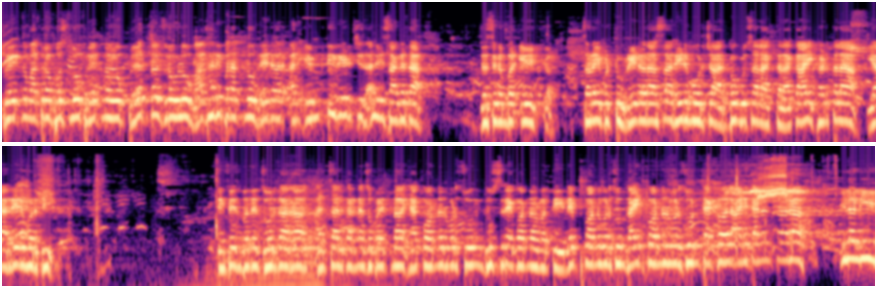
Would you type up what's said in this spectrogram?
प्रयत्न मात्र फसलो. प्रयत्न प्रयत्नच रवलो. माघारी परतलो. रेडर आणि एमटी रेडची झाली सांगता. जसे नंबर एक चढाईपट्टू रेडर असा. रेड मोर्चा. बघूचा लागतला काय खडतला या रेड वरती. डिफेन्समध्ये जोरदार हालचाल करण्याचा प्रयत्न. ह्या कॉर्नर वरसून दुसऱ्या कॉर्नर वरती. लेफ्ट कॉर्नर वरसून राईट कॉर्नर वरसून टॅकल आणि त्यानंतर इलली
